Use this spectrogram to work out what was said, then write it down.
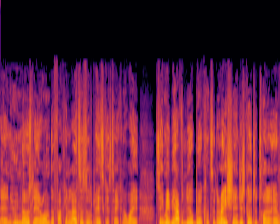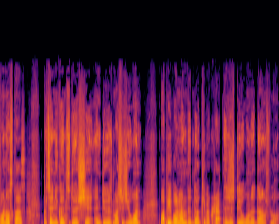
and who knows later on the fucking license of the place gets taken away. So you maybe have a little bit of consideration and just go to toilet. Everyone else does. Pretend you're going to do a shit and do as much as you want. But people in London don't give a crap. They just do it on the dance floor.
